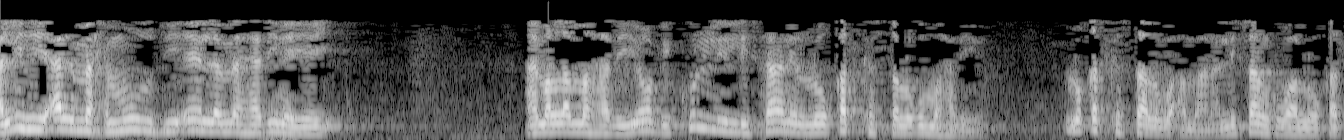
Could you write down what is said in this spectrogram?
Allihii almaxmuudi ee la mahadinayey ama la mahadiyo bikulli lisaanin luuqad kasta lagu mahadiyo. Luuqad kastaa lagu ammaana lisaanku waa luuqad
